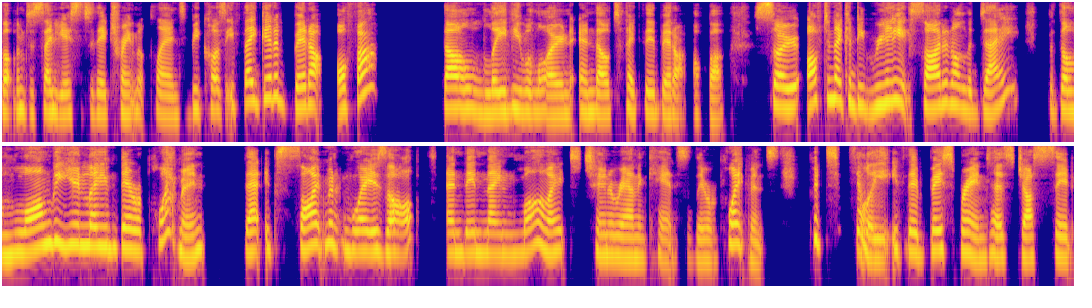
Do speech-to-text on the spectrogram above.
got them to say yes to their treatment plans. Because if they get a better offer, they'll leave you alone and they'll take their better offer. So often they can be really excited on the day, but the longer you leave their appointment, that excitement wears off and then they might turn around and cancel their appointments, particularly if their best friend has just said,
